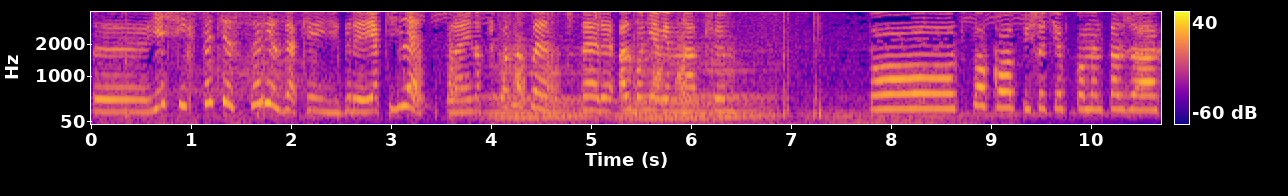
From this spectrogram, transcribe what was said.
Yy, jeśli chcecie serię z jakiejś gry, jakiś let's play, na przykład na PS4 albo nie wiem na czym, to spoko, piszecie w komentarzach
